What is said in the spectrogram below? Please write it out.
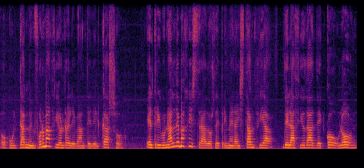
ocultando información relevante del caso. El Tribunal de Magistrados de Primera Instancia de la ciudad de Kowloon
